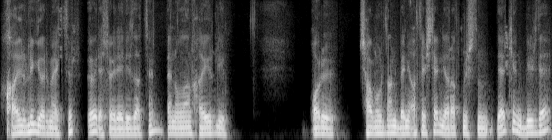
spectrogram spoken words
hayırlı görmektir. Öyle söyledi zaten. Ben olan hayırlıyım. Onu çamurdan beni ateşten yaratmıştın derken bir de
